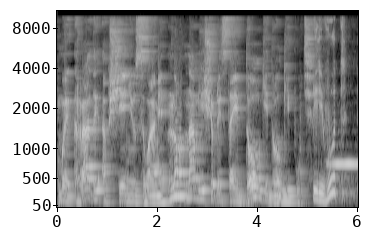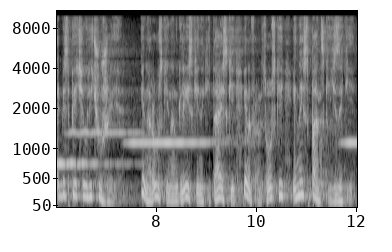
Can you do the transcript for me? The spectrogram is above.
Мы рады общению с вами. Но нам еще предстоит долгий-долгий путь. Перевод обеспечивали чужие. И на русский, и на английский, и на китайский, и на французский, и на испанский языки.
